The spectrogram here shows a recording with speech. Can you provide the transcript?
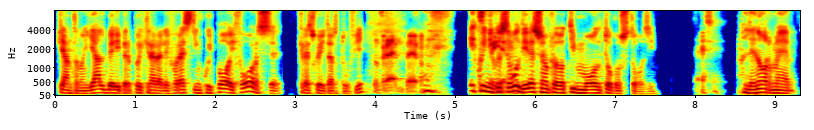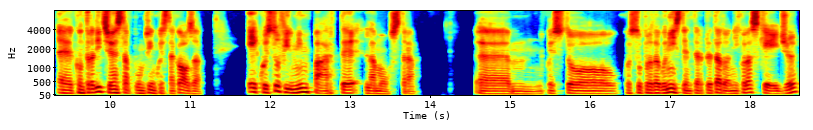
piantano gli alberi per poi creare le foreste in cui poi forse crescono i tartufi. Dovrebbero. E quindi Spero. questo vuol dire che sono prodotti molto costosi. Eh sì. L'enorme eh, contraddizione sta appunto in questa cosa. E questo film in parte la mostra. Um, questo, questo, protagonista interpretato da Nicolas Cage.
